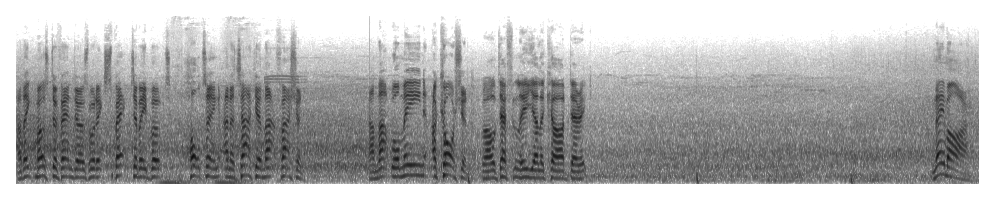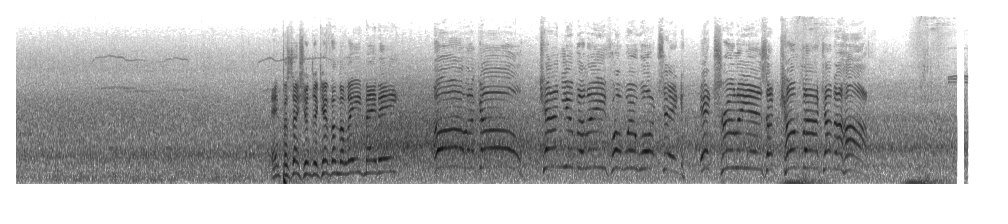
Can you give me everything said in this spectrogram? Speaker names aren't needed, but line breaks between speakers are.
I think most defenders would expect to be booked halting an attack in that fashion. And that will mean a caution.
Well, definitely yellow card, Derek.
Neymar. In position to give them the lead, maybe. Oh, a goal! Can you believe what we're watching? It truly is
